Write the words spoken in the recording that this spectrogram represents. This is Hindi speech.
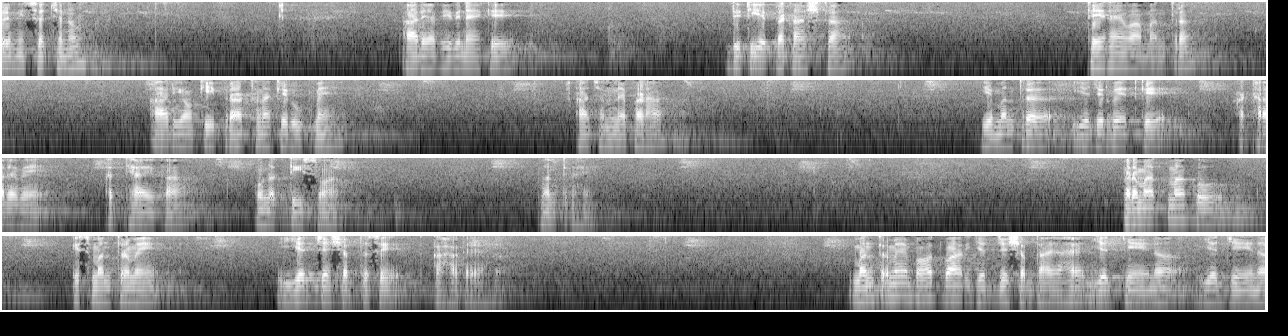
प्रेमी सज्जनों, आर्य अभिविनय के द्वितीय प्रकाश का तेरहवा मंत्र आर्यों की प्रार्थना के रूप में आज हमने पढ़ा। ये मंत्र यजुर्वेद के अठारहवें अध्याय का उनतीसवां मंत्र है। परमात्मा को इस मंत्र में यज्ञ शब्द से कहा गया है। मंत्र में बहुत बार यज्ञ शब्द आया है, यज्ञेन यज्ञेन।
